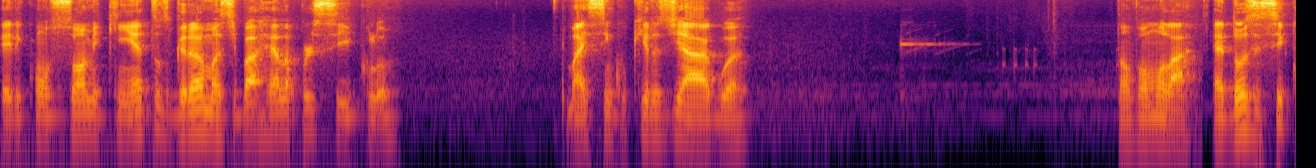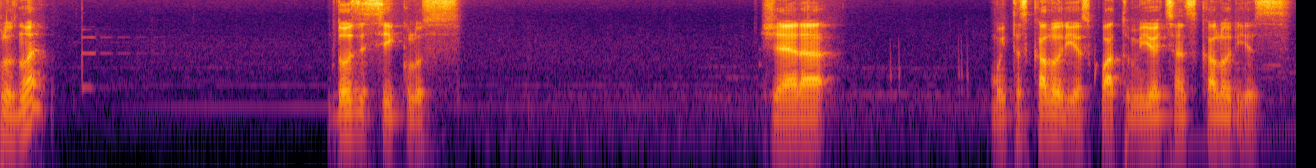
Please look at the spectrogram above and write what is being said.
Ele consome 500 gramas de barrela por ciclo. Mais 5 quilos de água. Então vamos lá. É 12 ciclos, não é? 12 ciclos. Gera muitas calorias, 4.800 calorias.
